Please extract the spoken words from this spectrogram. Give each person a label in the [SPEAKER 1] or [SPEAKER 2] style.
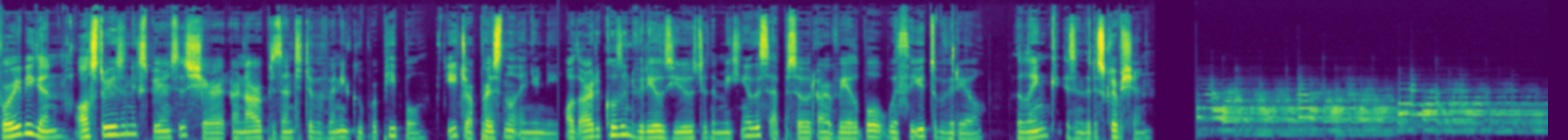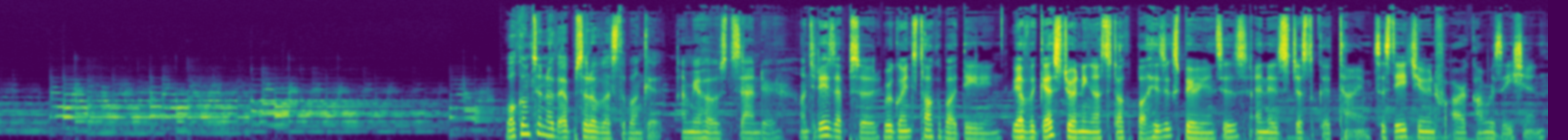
[SPEAKER 1] Before we begin, all stories and experiences shared are not representative of any group or people. Each are personal and unique. All the articles and videos used in the making of this episode are available with the YouTube video. The link is in the description. Welcome to another episode of Let's Debunk It. I'm your host, Sander. On today's episode, we're going to talk about dating. We have a guest joining us to talk about his experiences, and it's just a good time. So stay tuned for our conversation.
